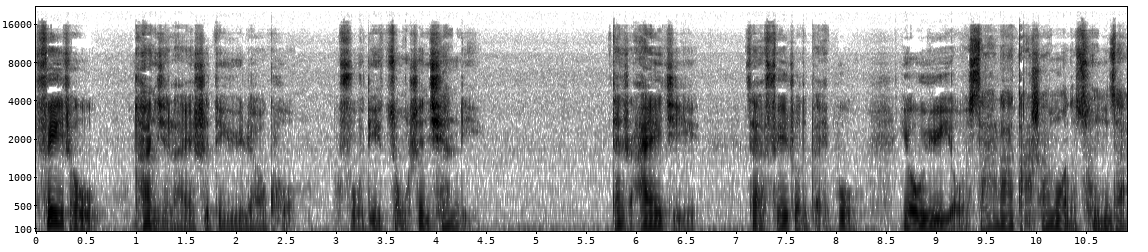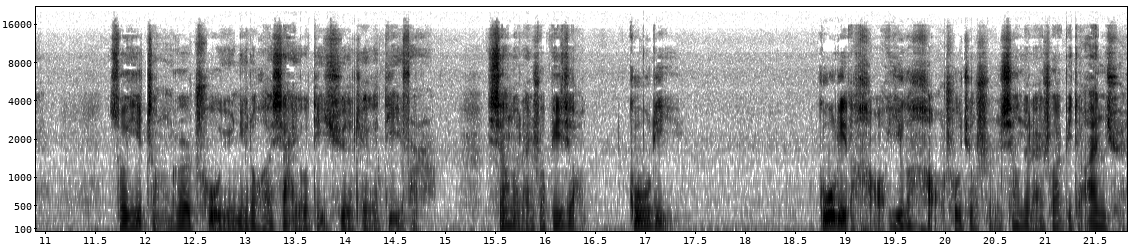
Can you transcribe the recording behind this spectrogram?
非洲看起来是地域辽阔，腹地纵深千里，但是埃及。在非洲的北部，由于有撒哈拉大沙漠的存在，所以整个处于尼罗河下游地区的这个地方，相对来说比较孤立。孤立的好一个好处就是相对来说还比较安全。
